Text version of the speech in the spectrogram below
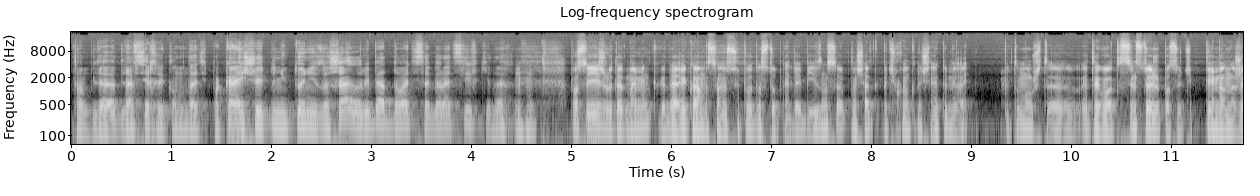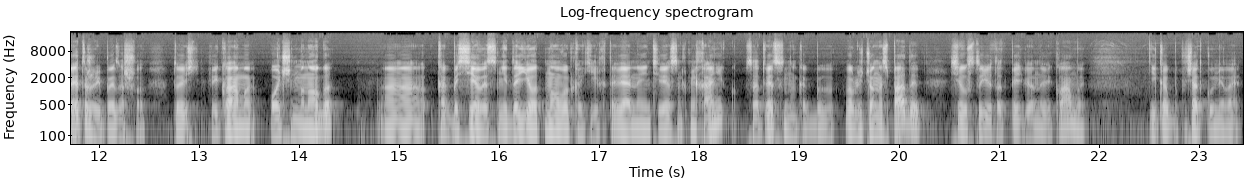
Там для, для всех рекламодателей. Пока еще это никто не зашарил, ребят, давайте собирать сливки, да? Просто есть же вот этот момент, когда реклама становится супердоступна для бизнеса, площадка потихоньку начинает умирать. Потому что это вот с инстой же, по сути, примерно же это же и произошло. То есть рекламы очень много, как бы сервис не дает новых каких-то реально интересных механик, соответственно, как бы вовлеченность падает, все устают от определенной рекламы, И как бы площадка умирает.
